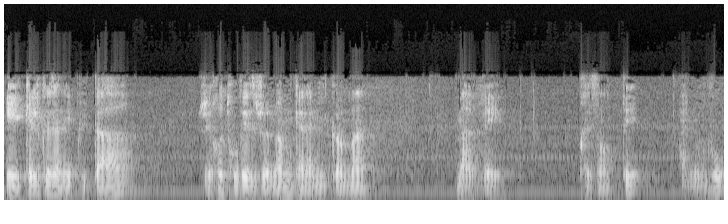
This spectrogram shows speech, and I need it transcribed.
Et quelques années plus tard, j'ai retrouvé ce jeune homme qu'un ami commun m'avait présenté à nouveau.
